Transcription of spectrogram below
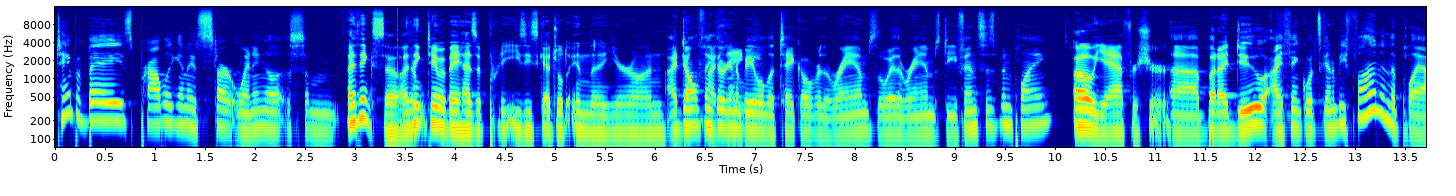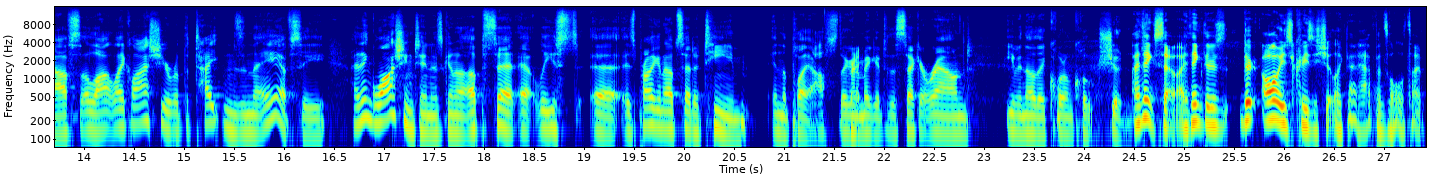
Tampa Bay is probably going to start winning uh, some. I think so. I think Tampa Bay has a pretty easy schedule in the year on. I don't think I they're going to think. be able to take over the Rams the way the Rams defense has been playing. oh yeah, for sure. Uh, but I do. I think what's going to be fun in the playoffs, a lot like last year with the Titans in the AFC. I think Washington is going to upset at least. Uh, is probably going to upset a team in the playoffs. They're going Right. to make it to the second round, even though they quote unquote shouldn't. I think so. I think there's there always crazy shit like that happens all the time.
